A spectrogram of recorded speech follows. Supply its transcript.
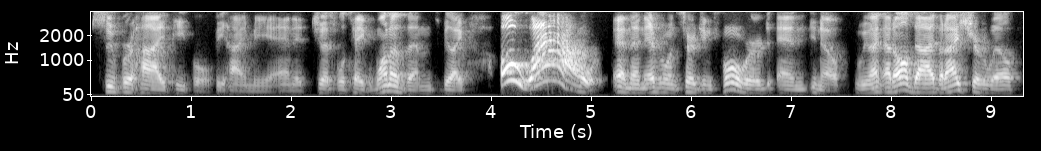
super high people behind me and it just will take one of them to be like oh wow! And then everyone's surging forward and you know we might not all die but i sure will.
